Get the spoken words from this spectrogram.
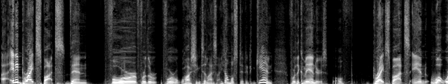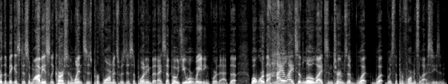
Uh, any bright spots then for for the for Washington last night? He almost did it again for the Commanders. Oh, bright spots and what were the biggest disappointments? Obviously, Carson Wentz's performance was disappointing, but I suppose you were waiting for that. But what were the yeah. highlights and lowlights in terms of what what was the performance last season?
